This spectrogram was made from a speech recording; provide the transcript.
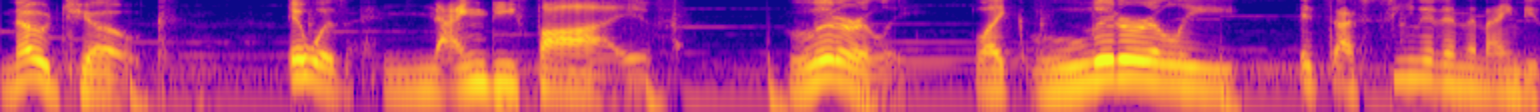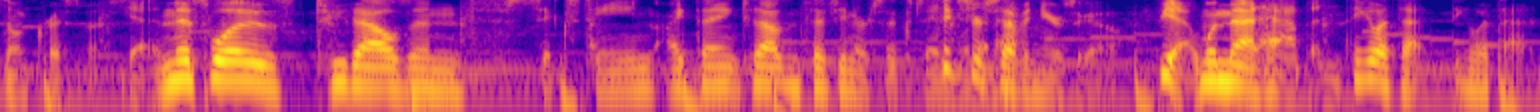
no joke. It was 95. Literally. Like literally it's I've seen it in the 90s on Christmas. Yeah, and this was 2016, I think, 2015 or 16. 6 or that 7 years ago. Yeah, when that happened. Think about that. Think about that.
